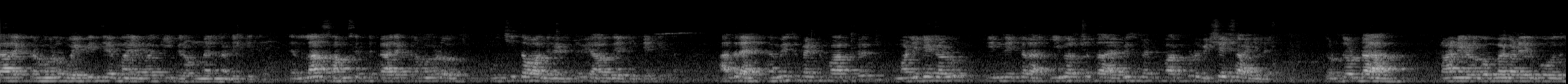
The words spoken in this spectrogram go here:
ಕಾರ್ಯಕ್ರಮಗಳು ವೈವಿಧ್ಯಮಯವಾಗಿ ಗ್ರೌಂಡ್ನಲ್ಲಿ ನಡೀತಿದೆ. ಎಲ್ಲ ಸಾಂಸ್ಕೃತಿಕ ಕಾರ್ಯಕ್ರಮಗಳು ಉಚಿತವಾಗಿ ನಡೀತವೆ. ಯಾವುದೇ ಟಿಕೆಟ್ ಇಲ್ಲ. ಆದರೆ ಅಮ್ಯೂಸ್ಮೆಂಟ್ ಪಾರ್ಕ್ ಮಳಿಗೆಗಳು, ಇನ್ನಿತರ ಈ ವರ್ಷದ ಅಮ್ಯೂಸ್ಮೆಂಟ್ ಪಾರ್ಕ್ಗಳು ವಿಶೇಷ ಆಗಿದೆ. ದೊಡ್ಡ ದೊಡ್ಡ ಪ್ರಾಣಿಗಳ ಗೊಂಬೆಗಳಿರ್ಬೋದು,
